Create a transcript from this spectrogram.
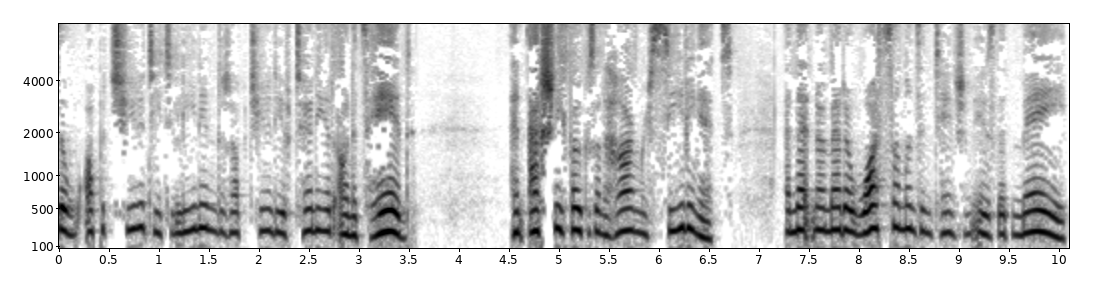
the opportunity to lean into the opportunity of turning it on its head and actually focus on how I'm receiving it. And that no matter what someone's intention is that may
